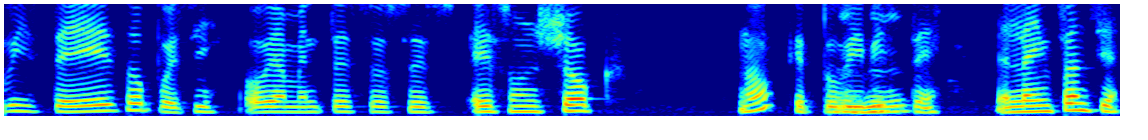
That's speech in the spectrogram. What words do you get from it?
viste eso, pues sí, obviamente eso es, es un shock, ¿no? Que tú viviste en la infancia.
